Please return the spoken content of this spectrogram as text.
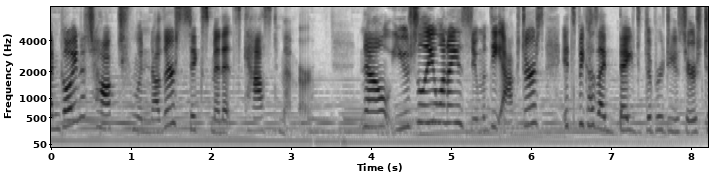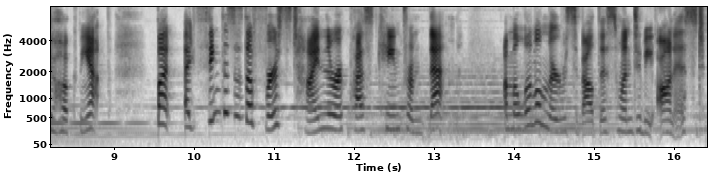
I'm going to talk to another 6 Minutes cast member. Now, usually when I Zoom with the actors, it's because I begged the producers to hook me up. But I think this is the first time the request came from them. I'm a little nervous about this one, to be honest.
